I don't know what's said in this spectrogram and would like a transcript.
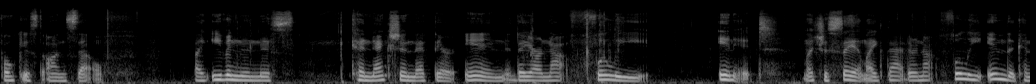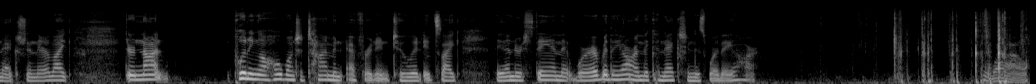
focused on self like, even in this connection that they're in, they are not fully in it. Let's just say it like that. They're not fully in the connection. They're like, they're not putting a whole bunch of time and effort into it. It's like they understand that wherever they are in the connection is where they are. Wow.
